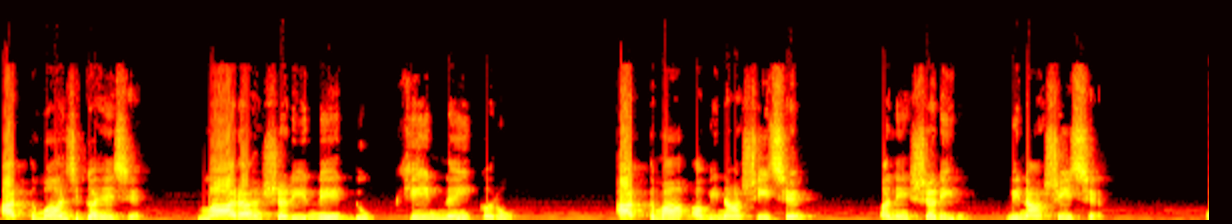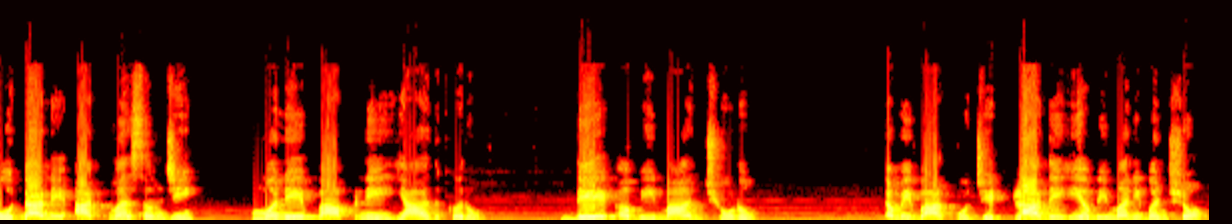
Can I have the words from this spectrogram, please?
આત્મા જ કહે છે મારા શરીરને દુઃખી નહીં કરો. આત્મા અવિનાશી છે અને શરીર વિનાશી છે. પોતાને આત્મા સમજી મને બાપને યાદ કરો. દેહ અભિમાન છોડો. તમે બાળકો જેટલા દેહી અભિમાની બનશો,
